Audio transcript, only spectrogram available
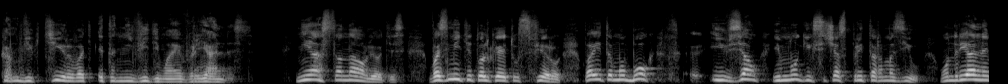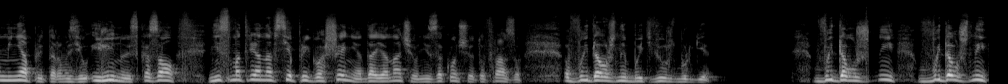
конвектировать это невидимое в реальность. Не останавливайтесь, возьмите только эту сферу. Поэтому Бог э, и взял, и многих сейчас притормозил. Он реально меня притормозил, Илину, и сказал, несмотря на все приглашения, да, я начал, не закончу эту фразу, вы должны быть в Вюрсбурге. Вы должны, вы должны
